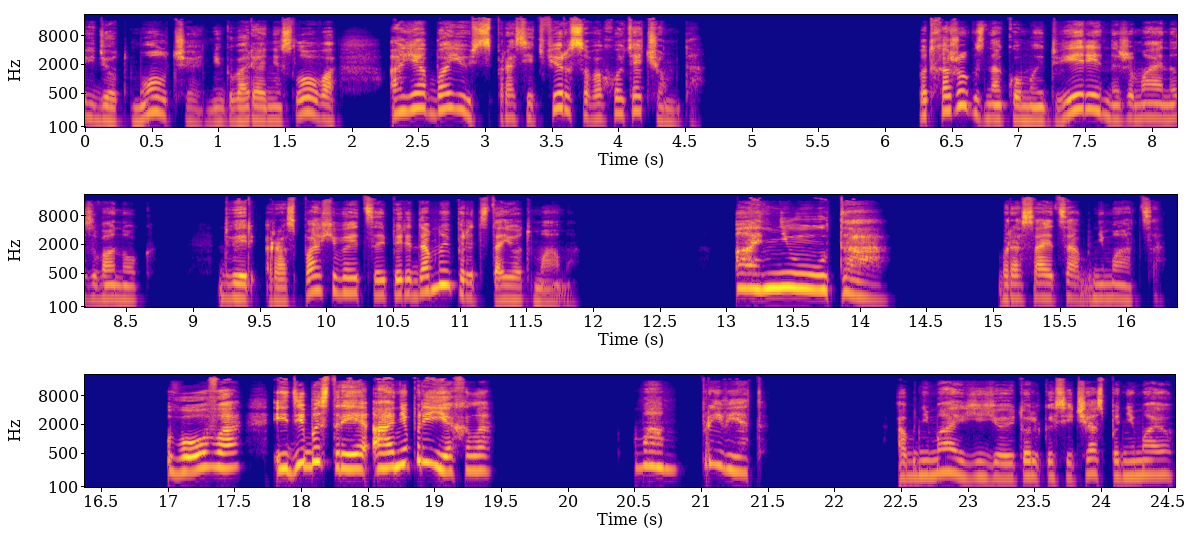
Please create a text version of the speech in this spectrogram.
Идет молча, не говоря ни слова, а я боюсь спросить Фирсова хоть о чем то Подхожу к знакомой двери, нажимая на звонок. Дверь распахивается, и передо мной предстает мама. «Анюта!» Бросается обниматься. «Вова, иди быстрее, Аня приехала». «Мам, привет». Обнимаю ее и только сейчас понимаю,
